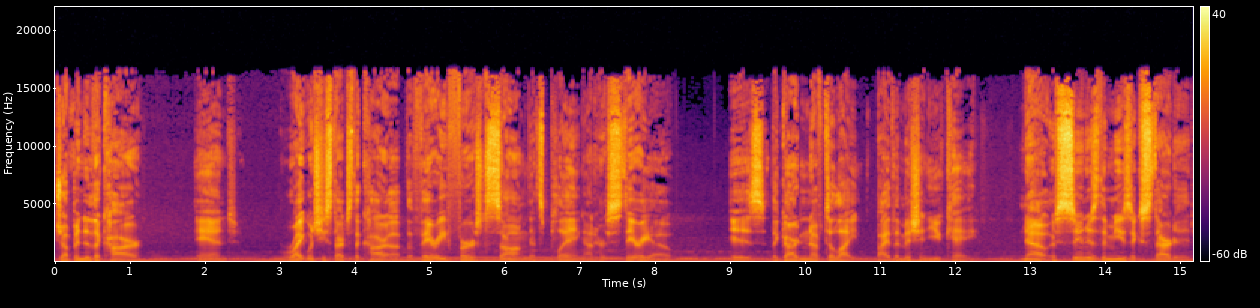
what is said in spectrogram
jump into the car, and right when she starts the car up, the very first song that's playing on her stereo is The Garden of Delight by the Mission UK. Now, as soon as the music started,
